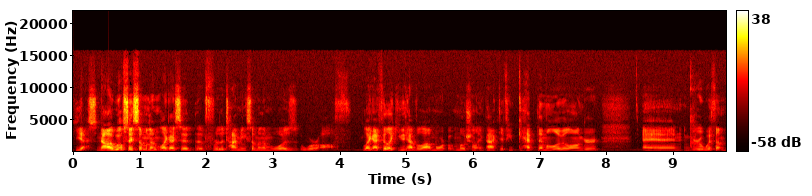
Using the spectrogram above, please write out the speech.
Yes. Now I will say some of them, like I said, for the timing, some of them was were off. Like I feel like you'd have a lot more emotional impact if you kept them a little bit longer and grew with them.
